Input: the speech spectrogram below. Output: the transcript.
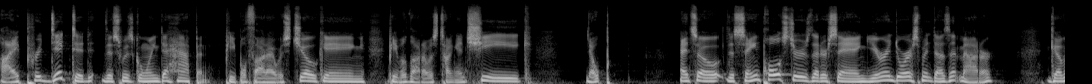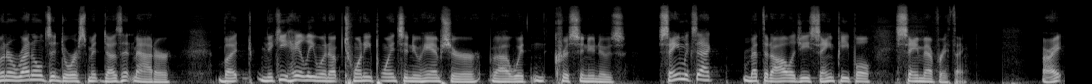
I predicted this was going to happen. People thought I was joking. People thought I was tongue in cheek. Nope. And so the same pollsters that are saying your endorsement doesn't matter, Governor Reynolds' endorsement doesn't matter, but Nikki Haley went up 20 points in New Hampshire uh, with Chris Sununu's same exact methodology, same people, same everything. All right.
